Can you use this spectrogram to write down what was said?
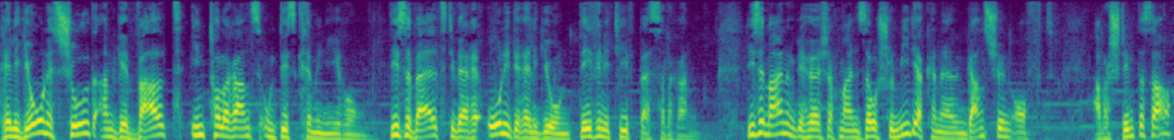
Religion ist schuld an Gewalt, Intoleranz und Diskriminierung. Diese Welt, die wäre ohne die Religion definitiv besser dran. Diese Meinung, die höre ich auf meinen Social-Media-Kanälen ganz schön oft. Aber stimmt das auch?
